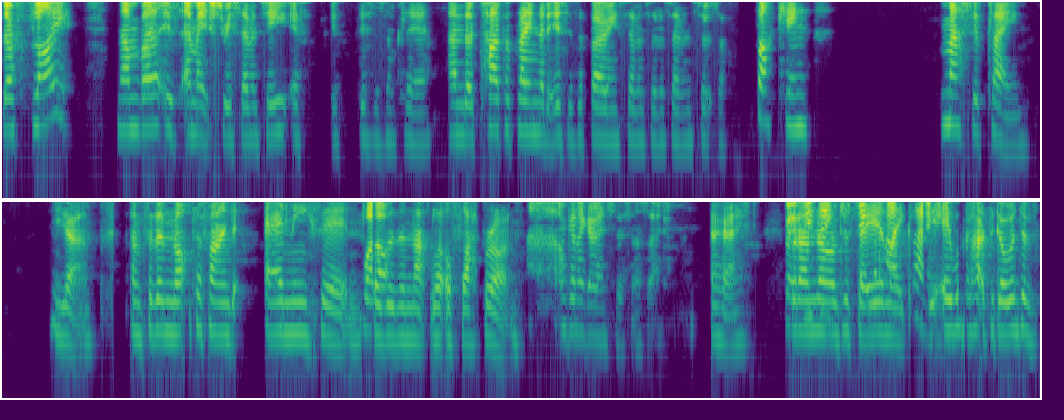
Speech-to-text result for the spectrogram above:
the flight number is MH370, if if this isn't clear, and the type of plane that it is is a Boeing 777. So it's a fucking massive plane. Yeah. And for them not to find anything Well- other than that little flaperon. I'm gonna go into this in a sec. Okay. But, But I know I'm just saying like it would have had to go into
